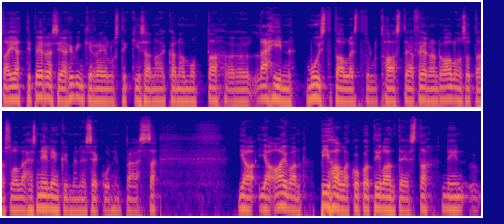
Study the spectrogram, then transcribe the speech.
tai jätti Peresiä hyvinkin reilusti kisan aikana, mutta äh, lähin muista talleista tullut haastaja Fernando Alonso taisi olla lähes 40 sekunnin päässä, ja, ja aivan pihalla koko tilanteesta, niin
